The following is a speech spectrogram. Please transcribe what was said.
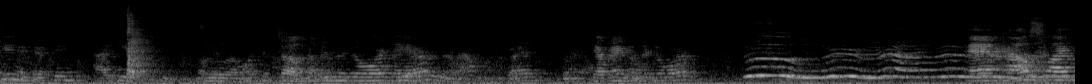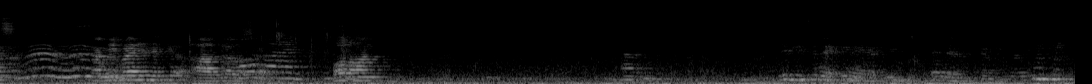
kid and the thing I hear. So I wanted to. So in the door there. Go ahead. Get ready for the door. And house lights. Are we ready to go, uh, go, hold sir? on. Hold on. Um, If you see the kid and the thing, tell them to come in.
